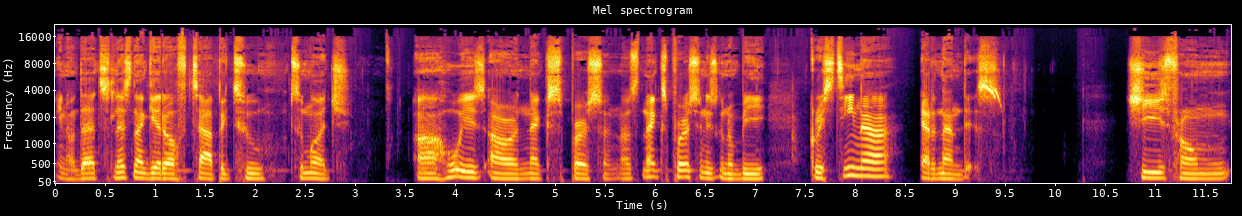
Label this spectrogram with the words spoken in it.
you know, that's let's not get off topic too too much. Uh, who is our next person? Our next person is going to be Cristina Hernandez. She's from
